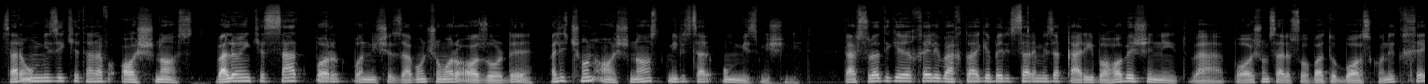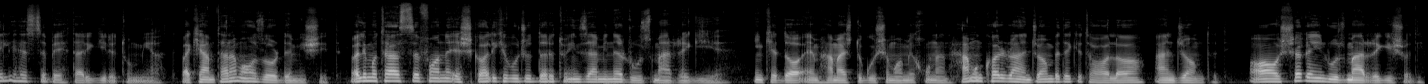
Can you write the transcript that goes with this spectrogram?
سر اون میزی که طرف آشناست. ولو اینکه صد بار با نیش زبون شما رو آزرده ولی چون آشناست میرید سر اون میز میشینید. در صورتی که خیلی وقتا اگه برید سر میز غریبه ها بشینید و باهاشون سر صحبت رو باز کنید خیلی حس بهتری گیرتون میاد و کمتر هم آزرده میشید. ولی متاسفانه اشکالی که وجود داره تو این زمینه روزمرگیه. اینکه دائم همش تو گوش ما می‌خونن. همون کاری رو انجام بده که تا حالا انجام دادی. عاشق این روزمرگی شدیم.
